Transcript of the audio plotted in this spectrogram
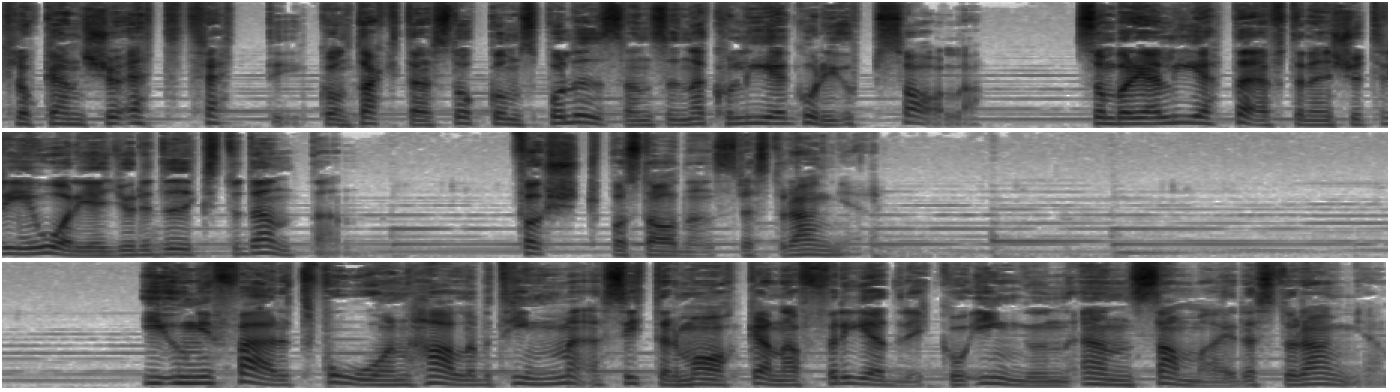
Klockan 21.30 kontaktar Stockholmspolisen sina kollegor i Uppsala som börjar leta efter den 23-årige juridikstudenten. Först på stadens restauranger. I ungefär två och en halv timme sitter makarna Fredrik och Ingun ensamma i restaurangen.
